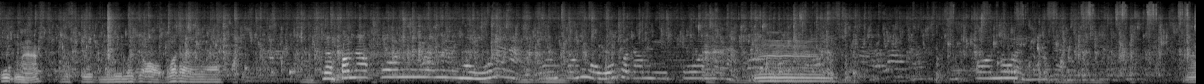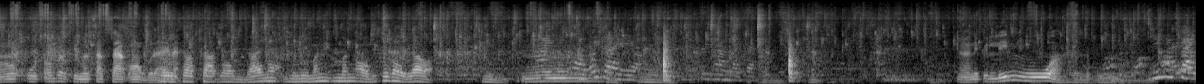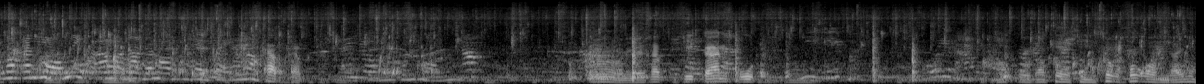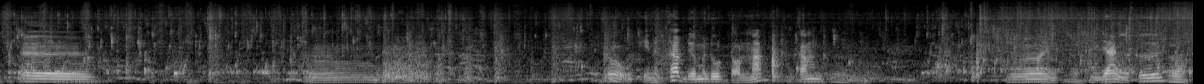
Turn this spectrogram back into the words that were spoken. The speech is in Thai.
พูดหนาเอาขูดมันนี่มันจะออกว่าอะไรไงแล้วคนเอาโคนมันหมูน่ะน่ะคนคนหมูคนเอามีโคนน่ะน่ะอืมมีโคนหน่อยนึงจ้ะ อ๋อพูดเอาแบบที่มันสักๆออกไปเอได้อแหละสับสับออกได้เนี่ยมันนี่มันมันออกที่ได้แล้วอะอืมอืให้มันมออกไม่ใจอะเออเป็นทางอะไรจ้ะอ่านี่เป็นลิ้นวัวนี่เขาใส่นกกันหอมนี่ก็เอาเนาะเดี๋ยวหอมเดี๋ยวใส่เอาเนาะครับครับใส่นกกันหอมอ๋อนี่นะครับวิธีการขูด เอาขูดเอาแค่สิ่งสกปรกออกได้เนี่ยเอออื โอเคนะครับ เดี๋ยวมาดูตอนนับกำเออเอ้ยย่างก็คือเออ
